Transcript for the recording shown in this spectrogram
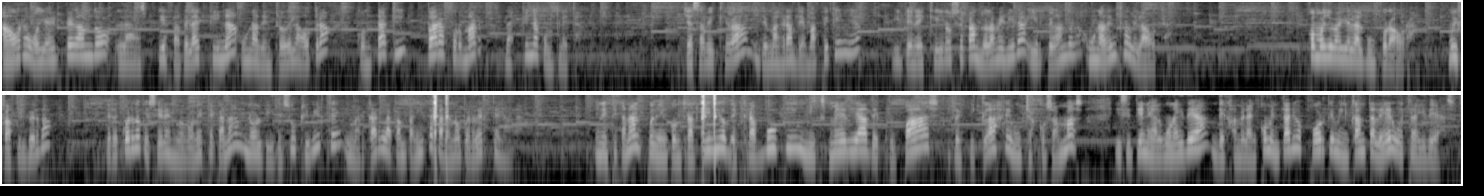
Ahora voy a ir pegando las piezas de la espina una dentro de la otra con taqui para formar la espina completa. Ya sabéis que va de más grande a más pequeña y tenéis que ir observando la medida e ir pegándola una dentro de la otra. ¿Cómo lleváis el álbum por ahora? Muy fácil, ¿verdad? Te recuerdo que si eres nuevo en este canal no olvides suscribirte y marcar la campanita para no perderte nada. En este canal puedes encontrar vídeos de scrapbooking, mix media, decoupage, reciclaje y muchas cosas más. Y si tienes alguna idea, déjamela en comentarios porque me encanta leer vuestras ideas.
